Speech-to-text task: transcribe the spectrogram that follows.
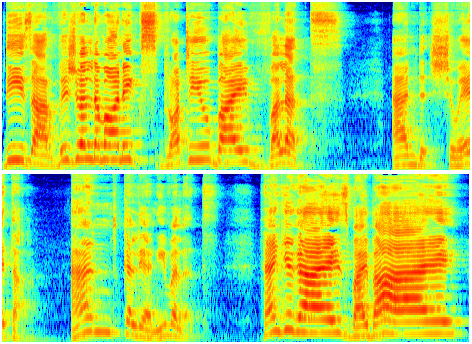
These are visual mnemonics brought to you by Vallath and Shweta and Kalyani Vallath. Thank you guys. Bye bye.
